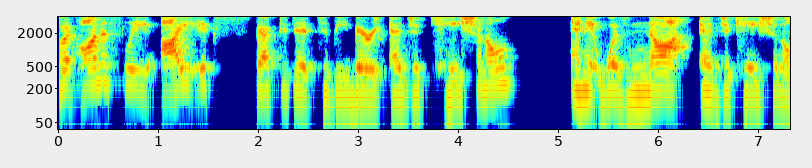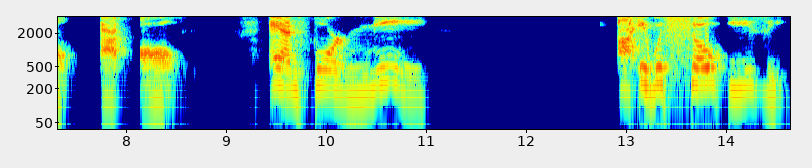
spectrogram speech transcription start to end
But honestly, I expected it to be very educational, and it was not educational at all. And for me, uh, it was so easy,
